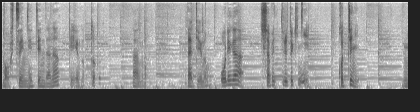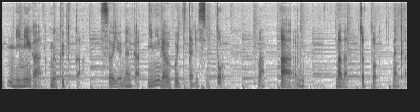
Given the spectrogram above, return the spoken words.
もう普通に寝てんだなっていうのとあの何て言うの？俺が喋ってる時にこっちに耳が向くとかそういうなんか耳が動いてたりするとまああまだちょっとなんか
